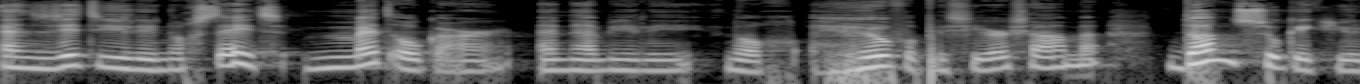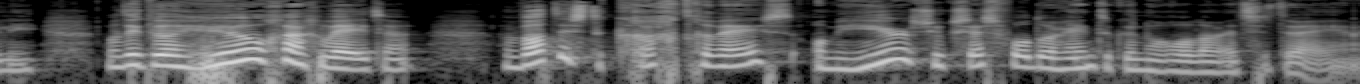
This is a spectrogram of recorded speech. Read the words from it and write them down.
En zitten jullie nog steeds met elkaar en hebben jullie nog heel veel plezier samen? Dan zoek ik jullie. Want ik wil heel graag weten, wat is de kracht geweest om hier succesvol doorheen te kunnen rollen met z'n tweeën?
